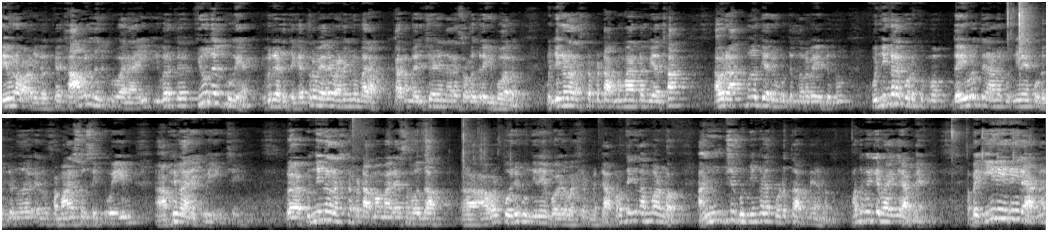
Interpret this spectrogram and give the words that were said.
തീവ്രവാദികൾക്ക് കാവൽ നിൽക്കുവാനായി ഇവർക്ക് ക്യൂ നിൽക്കുകയാണ്. ഇവരുടെ അടുത്തേക്ക് എത്ര പേരെ വേണമെങ്കിലും വരാം. കാരണം മരിച്ചു കഴിഞ്ഞാൽ നേരെ സ്വർഗത്തിലേക്ക് പോകാലോ. കുഞ്ഞുങ്ങളെ നഷ്ടപ്പെട്ട അമ്മമാരുടെ വ്യഥ അവർ ആത്മഹത്യ രൂപത്തിൽ നിറവേറ്റുന്നു. കുഞ്ഞുങ്ങളെ കൊടുക്കുമ്പോൾ ദൈവത്തിനാണ് കുഞ്ഞിനെ കൊടുക്കുന്നത് എന്ന് സമാശ്വസിക്കുകയും അഭിമാനിക്കുകയും ചെയ്യും. കുഞ്ഞുങ്ങൾ നഷ്ടപ്പെട്ട അമ്മമാരെ സമുദ്രം അവൾക്ക് ഒരു കുഞ്ഞിനെ പോയത് പക്ഷെ മറ്റേ അപ്പുറത്തേക്ക് നമ്മ ഉണ്ടോ അഞ്ച് കുഞ്ഞുങ്ങളെ കൊടുത്ത അമ്മയാണ്. അത് വലിയ ഭയങ്കര അമ്മയാണ്. അപ്പൊ ഈ രീതിയിലാണ്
